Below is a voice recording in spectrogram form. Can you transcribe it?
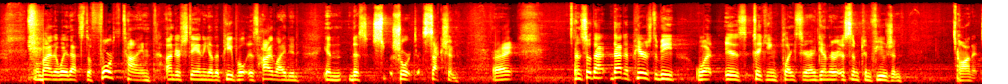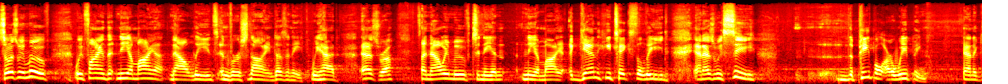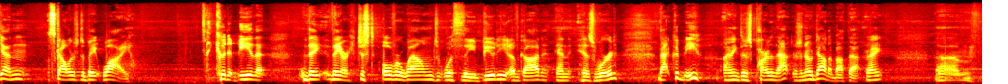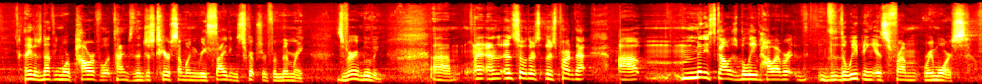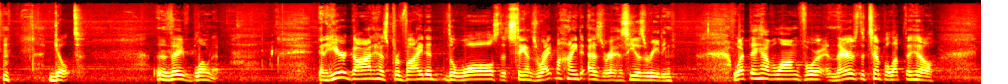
And by the way, that's the fourth time understanding of the people is highlighted in this short section. All right? And so that, that appears to be what is taking place here. Again, there is some confusion on it. So as we move, we find that Nehemiah now leads in verse 9, doesn't he? We had Ezra, and now we move to Nehemiah. Again, he takes the lead. And as we see, the people are weeping. And again, scholars debate why. Could it be that they, they are just overwhelmed with the beauty of God and His Word? That could be. I think there's part of that. There's no doubt about that, right? Um, I think there's nothing more powerful at times than just hear someone reciting Scripture from memory. It's very moving. Um, and, and so there's, there's part of that. Uh, many scholars believe, however, th- the weeping is from remorse, guilt. They've blown it. And here God has provided the walls that stands right behind Ezra as he is reading. What they have longed for, and there's the temple up the hill.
